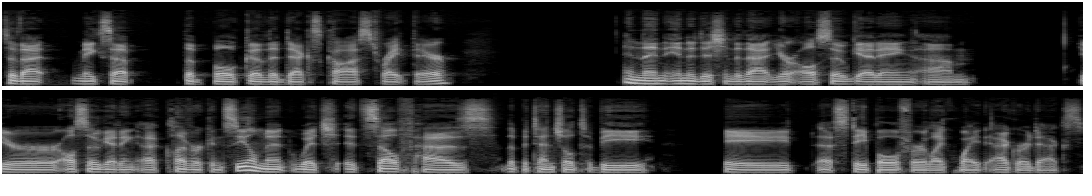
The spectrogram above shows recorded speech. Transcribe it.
so that makes up the bulk of the deck's cost right there. And then in addition to that, you're also getting um, you're also getting a clever concealment, which itself has the potential to be a, a staple for like white aggro decks.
